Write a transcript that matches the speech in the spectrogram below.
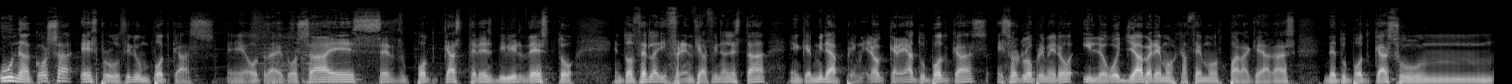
Una cosa es producir un podcast, eh, otra cosa es ser podcaster, es vivir de esto. Entonces la diferencia al final está en que, mira, primero crea tu podcast, eso es lo primero, y luego ya veremos qué hacemos para que hagas de tu podcast un,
